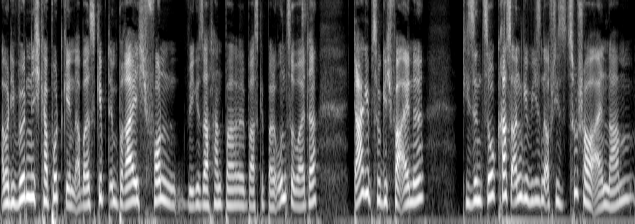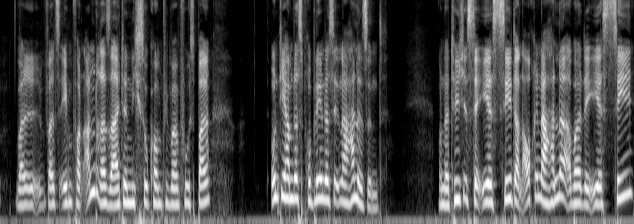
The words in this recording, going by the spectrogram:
aber die würden nicht kaputt gehen. Aber es gibt im Bereich von, wie gesagt, Handball, Basketball und so weiter, da gibt's wirklich Vereine, die sind so krass angewiesen auf diese Zuschauereinnahmen, weil es eben von anderer Seite nicht so kommt wie beim Fußball. Und die haben das Problem, dass sie in der Halle sind. Und natürlich ist der ESC dann auch in der Halle, aber der ESC,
